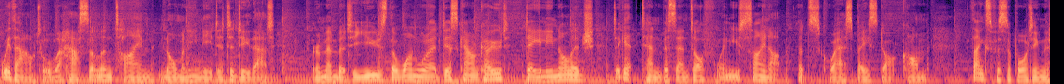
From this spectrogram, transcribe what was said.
without all the hassle and time normally needed to do that. Remember to use the one word discount code Daily Knowledge to get 10% off when you sign up at Squarespace.com. Thanks for supporting the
